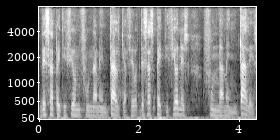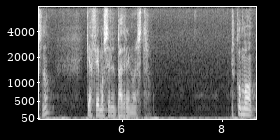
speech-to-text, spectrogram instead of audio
de esa petición fundamental, que de esas peticiones fundamentales, ¿no? que hacemos en el Padre Nuestro. Es como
